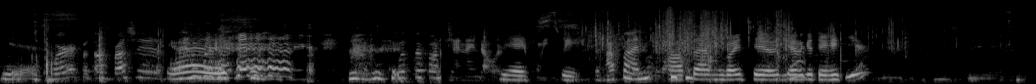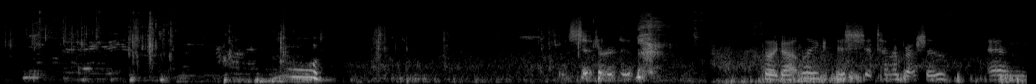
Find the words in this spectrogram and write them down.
Yes. Work with those brushes. Yes. What's the phone? Nine dollars. Yes, sweet. So have fun. Awesome. I'm going to. You have a good day. Ooh. Shit hurted. so I got like a shit ton of brushes, and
